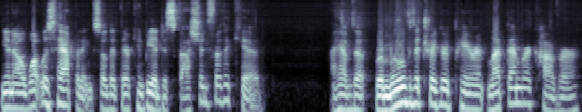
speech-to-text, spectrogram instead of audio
you know, what was happening so that there can be a discussion for the kid. I have the remove the triggered parent, let them recover.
